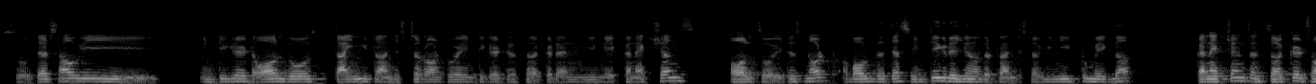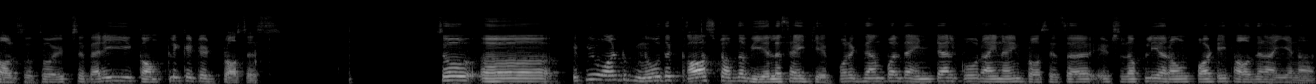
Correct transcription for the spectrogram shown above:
So that's how we integrate all those tiny transistor onto an integrated circuit and we make connections also. It is not about the just integration of the transistor. We need to make the connections and circuits also. So it's a very complicated process. So uh, if you want to know the cost of the VLSI chip for example the Intel Core i9 processor it's roughly around 40,000 INR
